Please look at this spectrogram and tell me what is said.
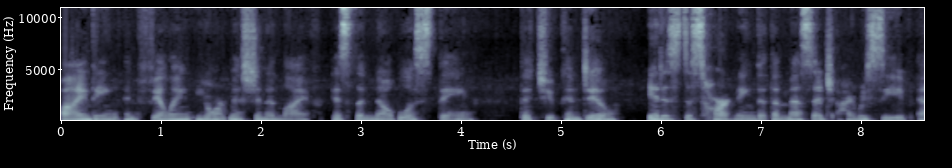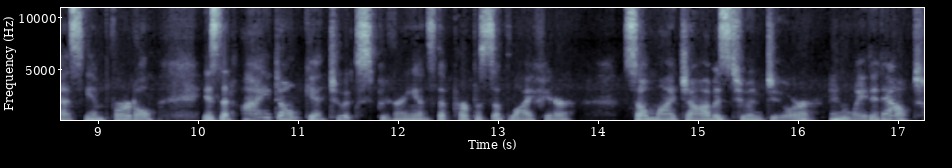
Finding and filling your mission in life is the noblest thing that you can do. It is disheartening that the message I receive as infertile is that I don't get to experience the purpose of life here. So my job is to endure and wait it out.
